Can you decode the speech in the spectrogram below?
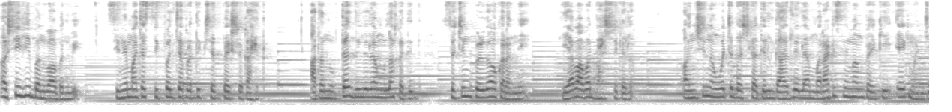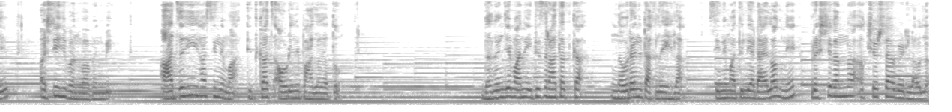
अशी ही बनवा बनवी सिनेमाच्या सिक्वलच्या प्रतीक्षेत प्रेक्षक आहेत. आता नुकत्याच दिलेल्या मुलाखतीत सचिन पिळगावकरांनी याबाबत भाष्य केलं. ऐंशी नव्वदच्या दशकातील गाजलेल्या मराठी सिनेमांपैकी एक म्हणजे अशी ही बनवा बनवी आजही हा सिनेमा तितकाच आवडीने पाहिला जातो. धनंजय माने इथेच राहतात का? नवऱ्याने टाकलं हिला. सिनेमातील या डायलॉगने प्रेक्षकांना अक्षरशः वेड लावलं.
